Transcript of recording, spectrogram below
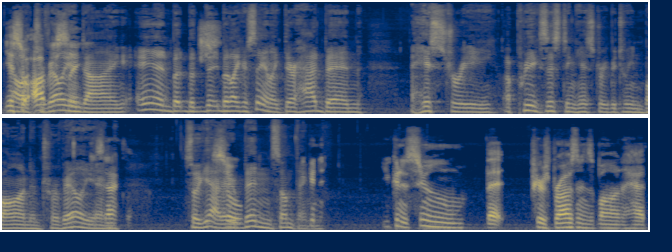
Yeah, so uh, Trevelyan dying and but but but like you're saying, like there had been a history, a pre-existing history between Bond and Trevelyan. Exactly. So yeah, so there'd been something. You can, you can assume that Pierce Brosnan's Bond had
